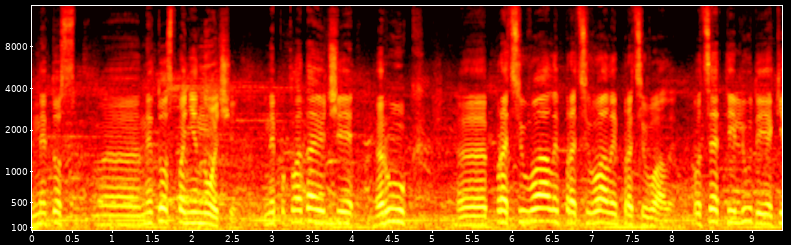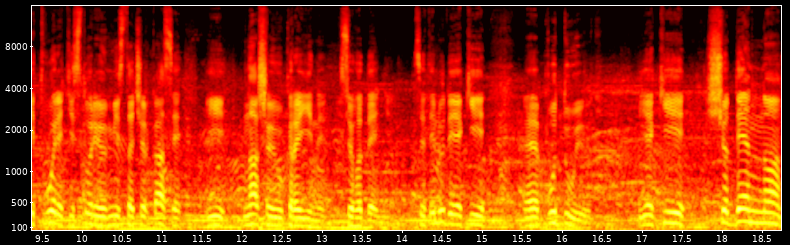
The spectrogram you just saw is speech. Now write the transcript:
недос, е, недоспані ночі, не покладаючи рук, е, працювали, працювали, працювали. Оце ті люди, які творять історію міста Черкаси і нашої України сьогодення. Це ті люди, які е, будують, які щоденно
